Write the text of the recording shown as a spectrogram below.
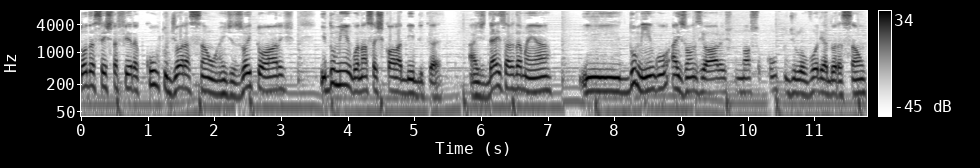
toda sexta-feira culto de oração às 18 horas e domingo, a nossa escola bíblica, às 10 horas da manhã. E domingo, às 11 horas, nosso culto de louvor e adoração,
